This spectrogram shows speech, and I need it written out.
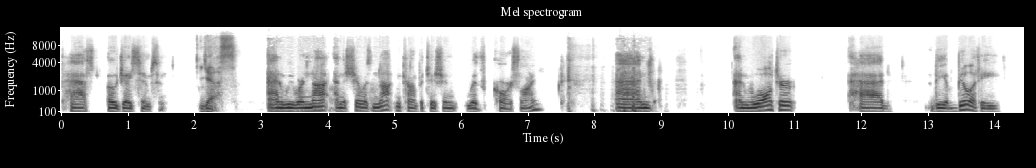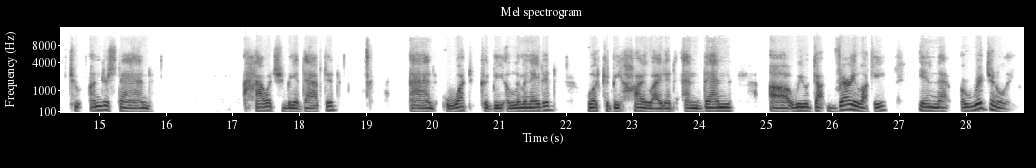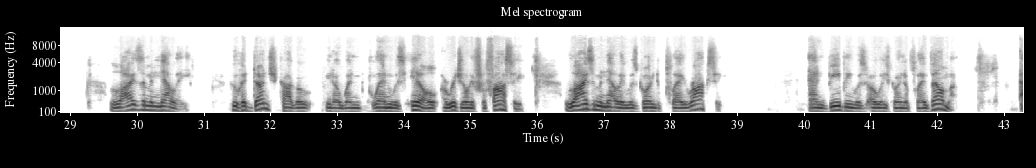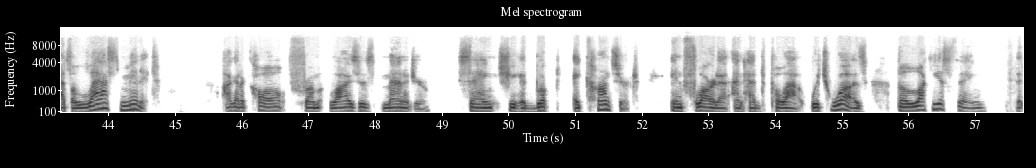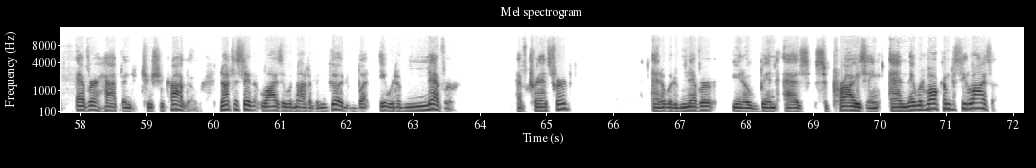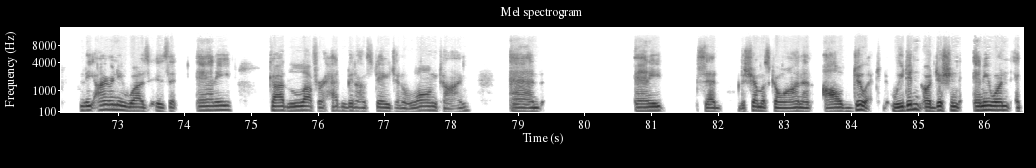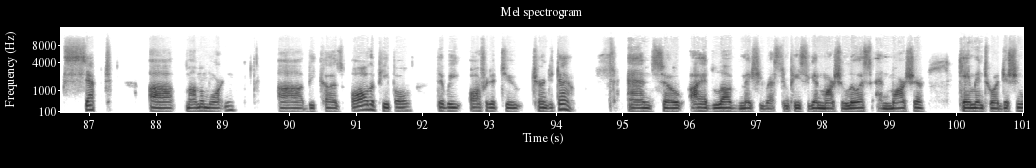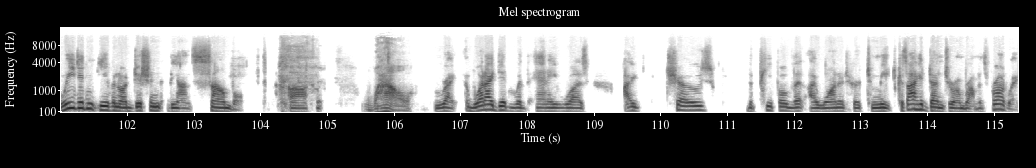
past O.J. Simpson. Yes. And we were not, and the show was not in competition with Chorus Line. and and Walter had the ability to understand how it should be adapted and what could be eliminated, what could be highlighted. And then uh, we got very lucky in that originally Liza Minnelli, who had done Chicago you know, when Gwen was ill originally for Fosse, Liza Minnelli was going to play Roxy, and Bebe was always going to play Velma. At the last minute, I got a call from Liza's manager saying she had booked a concert in Florida and had to pull out, which was the luckiest thing that ever happened to Chicago. Not to say that Liza would not have been good, but it would have never have transferred and it would have never, you know, been as surprising and they would have all come to see Liza. The irony was is that Annie, God love her, hadn't been on stage in a long time and Annie said, the show must go on and I'll do it. We didn't audition anyone except uh, Mama Morton uh, because all the people that we offered it to turned it down. And so I had loved, may she rest in peace again, Marcia Lewis, and Marcia came into audition. We didn't even audition the ensemble. Uh, wow. Right. What I did with Annie was I chose the people that I wanted her to meet because I had done Jerome Robbins Broadway.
